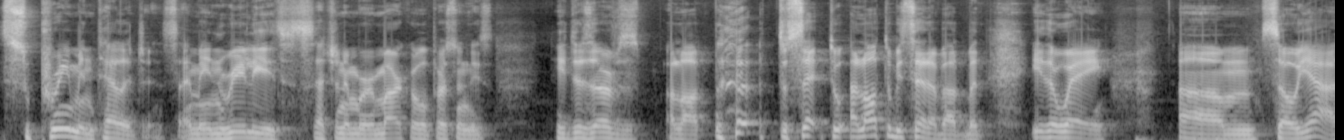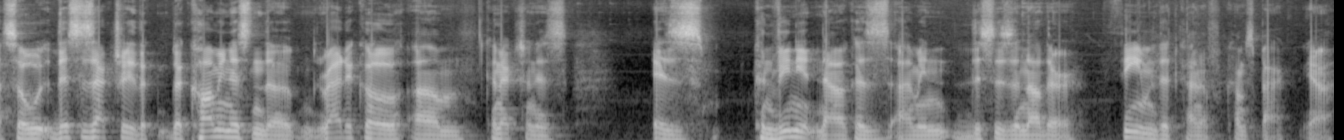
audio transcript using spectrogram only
supreme intelligence. I mean, really, such a remarkable person. He's, he deserves a lot to say, to a lot to be said about. But either way, um, so yeah, so this is actually the, the communist and the radical um, connection is is convenient now because I mean this is another theme that kind of comes back. Yeah.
